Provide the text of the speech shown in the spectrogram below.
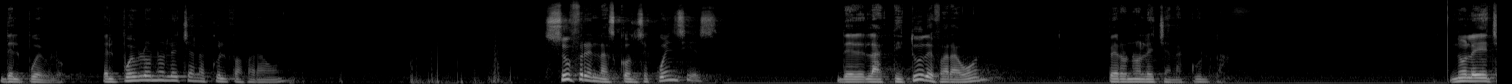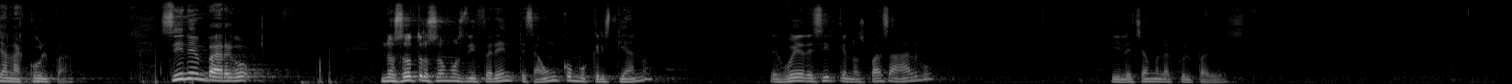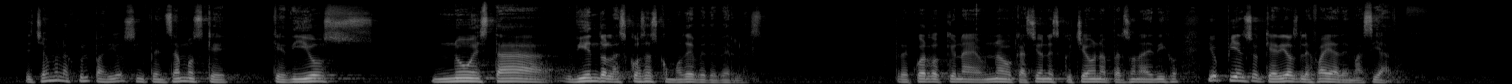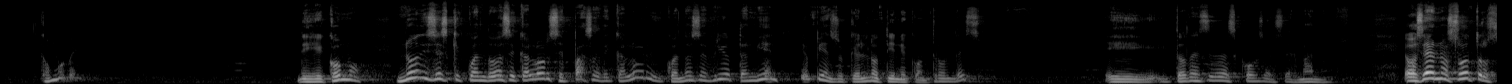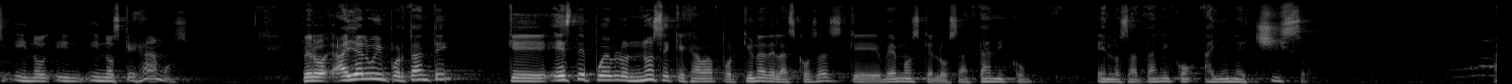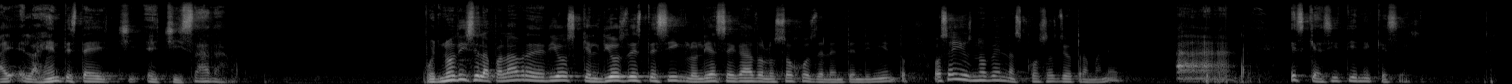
del pueblo. El pueblo no le echa la culpa a Faraón. Sufren las consecuencias de la actitud de Faraón, pero no le echan la culpa no le echan la culpa. Sin embargo, nosotros somos diferentes, aún como cristianos. Les voy a decir que nos pasa algo y le echamos la culpa a Dios. Le echamos la culpa a Dios y pensamos que, que Dios no está viendo las cosas como debe de verlas. Recuerdo que una, una ocasión escuché a una persona y dijo, yo pienso que a Dios le falla demasiado. ¿Cómo ven? Dije, ¿cómo? No dices que cuando hace calor se pasa de calor y cuando hace frío también. Yo pienso que Él no tiene control de eso. Y todas esas cosas, hermanos. O sea, nosotros y, nos quejamos. Pero hay algo importante que este pueblo no se quejaba porque una de las cosas que vemos que lo satánico, en lo satánico hay un hechizo la gente está hechizada. Pues no dice la palabra de Dios que el Dios de este siglo le ha cegado los ojos del entendimiento. O sea, ellos no ven las cosas de otra manera. Ah, es que así tiene que ser.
